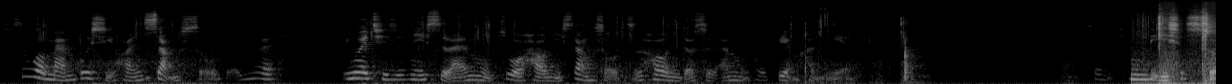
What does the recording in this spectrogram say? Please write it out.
其实我蛮不喜欢上手的，因为因为其实你史莱姆做好，你上手之后，你的史莱姆会变很黏。这么清理一下手。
